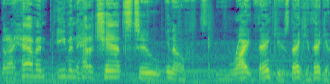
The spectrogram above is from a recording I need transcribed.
that I haven't even had a chance to, you know, write. Thank yous. Thank you. Thank you.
